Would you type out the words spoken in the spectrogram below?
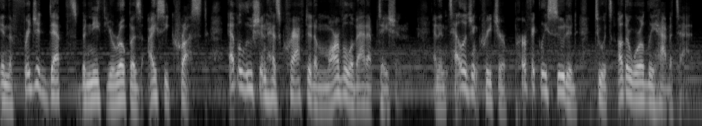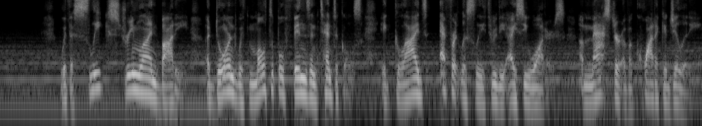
In the frigid depths beneath Europa's icy crust, evolution has crafted a marvel of adaptation, an intelligent creature perfectly suited to its otherworldly habitat. With a sleek, streamlined body adorned with multiple fins and tentacles, it glides effortlessly through the icy waters, a master of aquatic agility.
